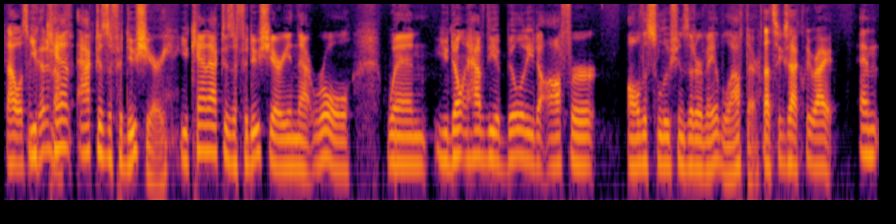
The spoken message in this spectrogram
That wasn't you good can't enough. act as a fiduciary. You can't act as a fiduciary in that role when you don't have the ability to offer all the solutions that are available out there. That's exactly right. And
